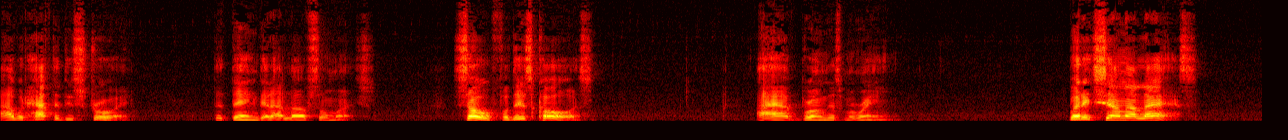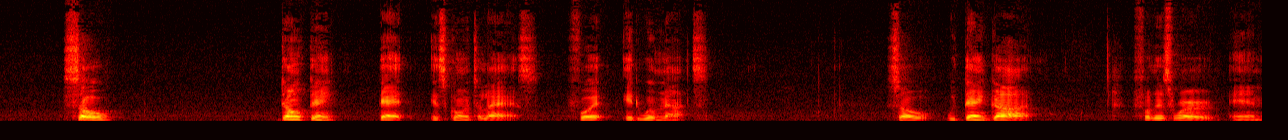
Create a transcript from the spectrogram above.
I would have to destroy the thing that I love so much. So, for this cause, I have brung this murrain. But it shall not last. So don't think that it's going to last, for it will not. So we thank God for this word, and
